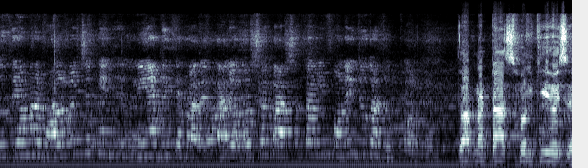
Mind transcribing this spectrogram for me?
যদি আমার ভালোবেসে নিয়ে দিতে পারে তাহলে অবশ্যই তার সাথে আমি ফোনেই যোগাযোগ করব। তো আপনার টাচ ফোন কি হয়েছে?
